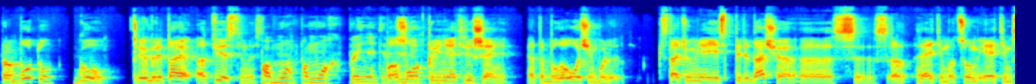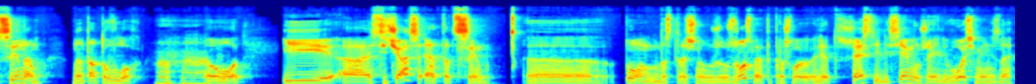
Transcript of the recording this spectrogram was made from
работу, go. Приобретай ответственность. Помог, помог принять помог решение. Помог принять решение. Это было очень больно. Кстати, у меня есть передача э, с, с этим отцом и этим сыном на тату влог. Ага. Вот. И э, сейчас этот сын, э, он достаточно уже взрослый, это прошло лет 6 или 7 уже, или 8, я не знаю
